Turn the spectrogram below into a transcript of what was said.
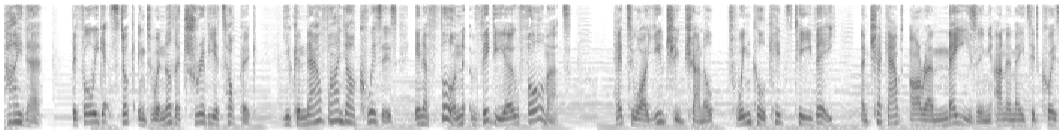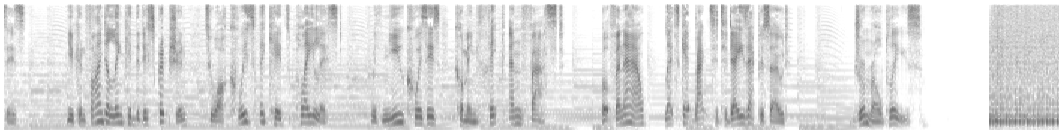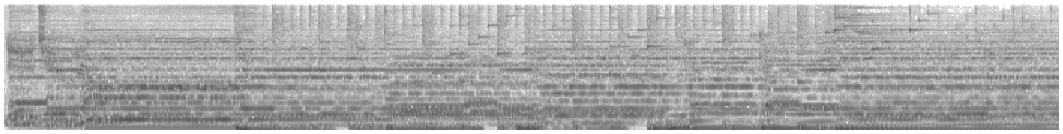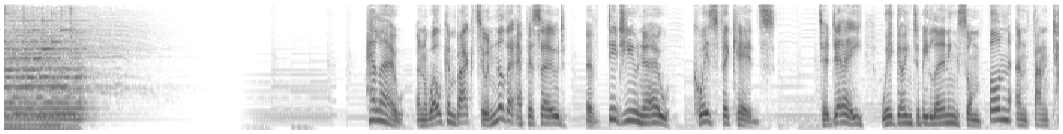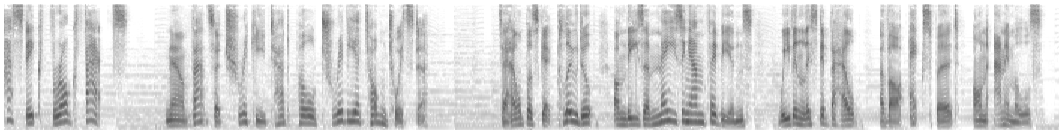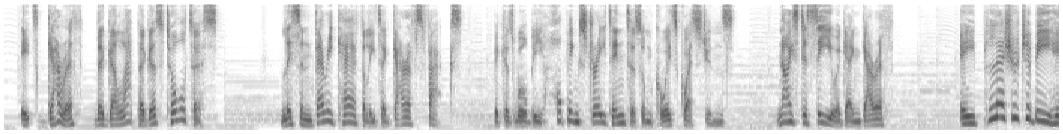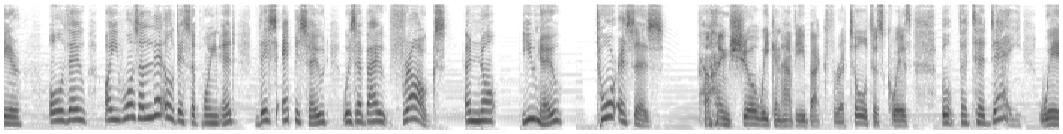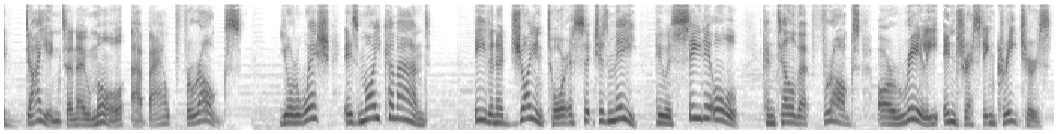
Hi there. Before we get stuck into another trivia topic, you can now find our quizzes in a fun video format. Head to our YouTube channel, Twinkl Kids TV, and check out our amazing animated quizzes. You can find a link in the description to our Quiz for Kids playlist, with new quizzes coming thick and fast. But for now, let's get back to today's episode. Drumroll, please. Did you know? Hello, and welcome back to another episode of Did You Know Quiz for Kids. Today, we're going to be learning some fun and fantastic frog facts. Now, that's a tricky tadpole trivia tongue twister. To help us get clued up on these amazing amphibians, we've enlisted the help of our expert on animals. It's Gareth the Galapagos tortoise. Listen very carefully to Gareth's facts because we'll be hopping straight into some quiz questions. Nice to see you again, Gareth. A pleasure to be here, although I was a little disappointed this episode was about frogs and not, you know, tortoises. I'm sure we can have you back for a tortoise quiz, but for today, we're dying to know more about frogs. Your wish is my command. Even a giant tortoise such as me, who has seen it all, can tell that frogs are really interesting creatures.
